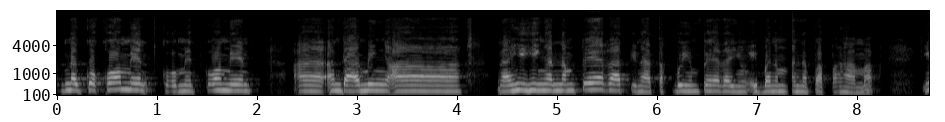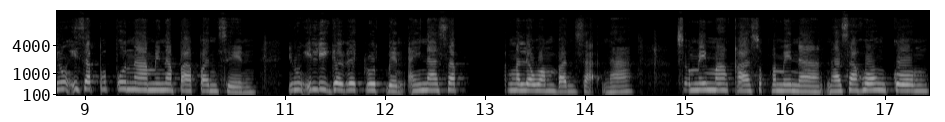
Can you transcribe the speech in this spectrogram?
pag nagko-comment, comment, comment, ah, ang daming ah, nahihingan ng pera, tinatakbo yung pera, yung iba naman napapahamak. Yung isa po po namin napapansin, yung illegal recruitment ay nasa pangalawang bansa na. So may mga kaso kami na nasa Hong Kong,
